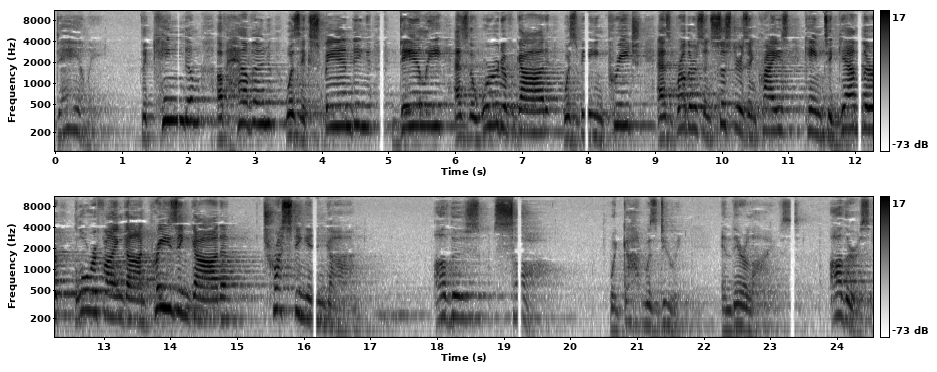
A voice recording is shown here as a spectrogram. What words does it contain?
daily. The kingdom of heaven was expanding daily as the word of God was being preached, as brothers and sisters in Christ came together, glorifying God, praising God, trusting in God. others saw what God was doing in their lives. Others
